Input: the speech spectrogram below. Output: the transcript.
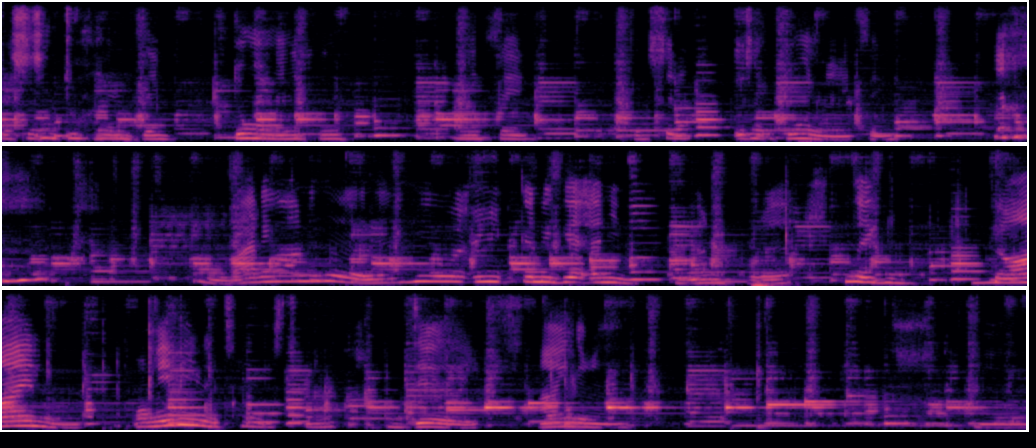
This isn't doing anything. Doing anything. Anything. This isn't, doing anything. I'm riding on his head and he ain't gonna get any money for it. He's like nine or maybe even ten this time. Daily. I ain't gonna no.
